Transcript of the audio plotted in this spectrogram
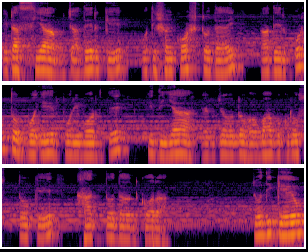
এটা সিয়াম, যাদেরকে অতিশয় কষ্ট দেয়, তাদের কর্তব্য এর পরিবর্তে ফিদিয়া একজন অভাবগ্রস্তকে খাদ্য দান করা? যদি কেউ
